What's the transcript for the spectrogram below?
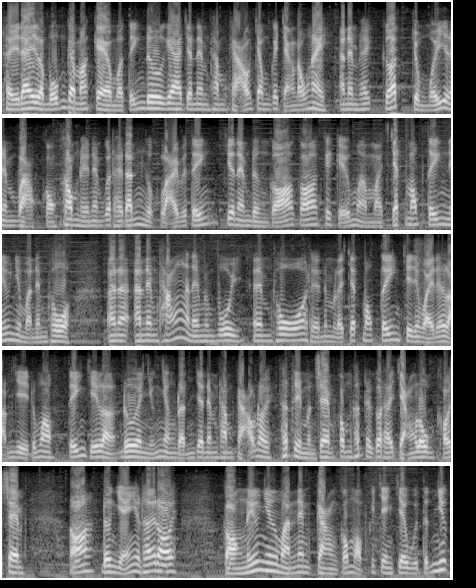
thì đây là bốn cái mã kèo mà tiến đưa ra cho anh em tham khảo trong cái trận đấu này anh em thấy kết trùng ý anh em vào còn không thì anh em có thể đánh ngược lại với tiến chứ anh em đừng có có cái kiểu mà mà trách móc tiến nếu như mà anh em thua anh anh em thắng anh em, vui anh em thua thì anh em lại trách móc tiến chứ như vậy để làm gì đúng không tiến chỉ là đưa những nhận định cho anh em tham khảo thôi thích thì mình xem không thích thì có thể chặn luôn khỏi xem đó đơn giản như thế thôi còn nếu như mà anh em cần có một cái trang chơi uy tín nhất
